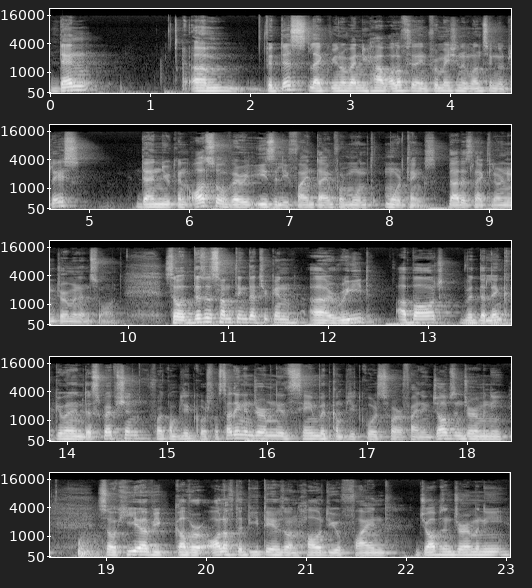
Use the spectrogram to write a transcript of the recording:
Then um, with this, like, you know, when you have all of the information in one single place, then you can also very easily find time for more, more things. That is like learning German and so on. So this is something that you can uh, read about with the link given in description for complete course for studying in Germany. The same with complete course for finding jobs in Germany. So here we cover all of the details on how do you find jobs in Germany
